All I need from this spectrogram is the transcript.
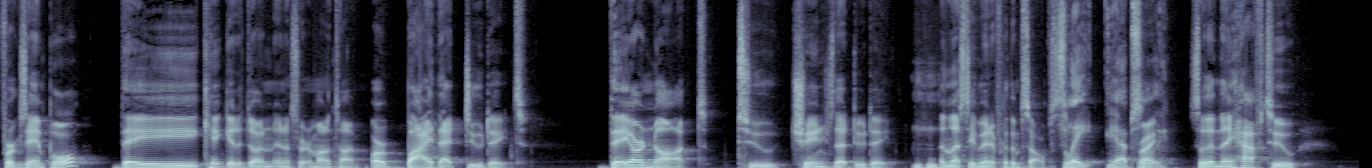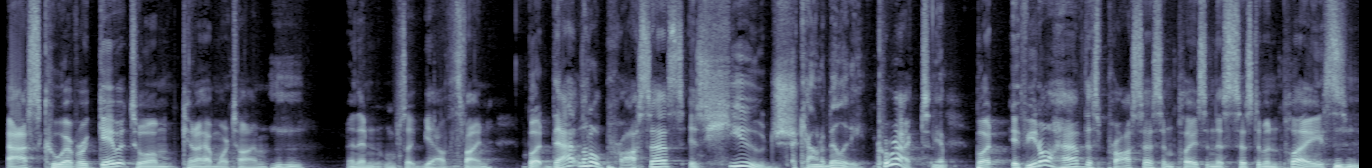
for example, they can't get it done in a certain amount of time or by that due date. They are not to change that due date unless they made it for themselves. Slate. Yeah, absolutely. Right. So then they have to ask whoever gave it to them, can I have more time? And then we'll say, yeah, that's fine. But that little process is huge. Accountability. Correct. Yep. But if you don't have this process in place and this system in place, Mm-hmm.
